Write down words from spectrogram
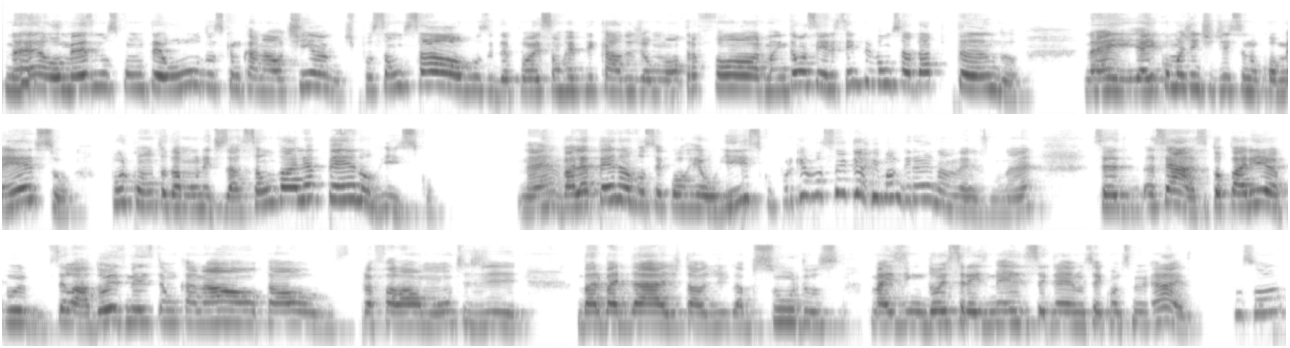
né? Ou mesmo os conteúdos que um canal tinha, tipo, são salvos e depois são replicados de alguma outra forma. Então, assim, eles sempre vão se adaptando, né? E aí, como a gente disse no começo, por conta da monetização, vale a pena o risco, né? Vale a pena você correr o risco porque você ganha uma grana mesmo, né? Você, assim, ah, você toparia por, sei lá, dois meses ter um canal tal para falar um monte de barbaridade, tal, de absurdos, mas em dois, três meses você ganha não sei quantos mil reais? A pessoa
